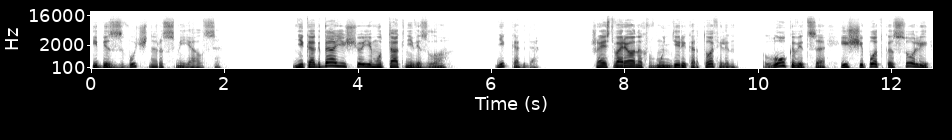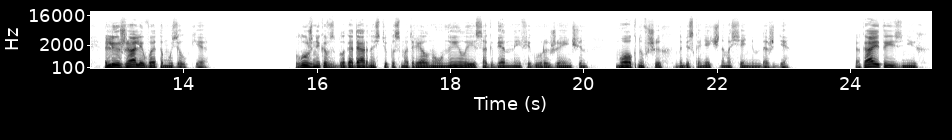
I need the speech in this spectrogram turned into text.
и беззвучно рассмеялся. Никогда еще ему так не везло. Никогда. Шесть вареных в мундире картофелин, луковица и щепотка соли лежали в этом узелке. Плужников с благодарностью посмотрел на унылые согбенные фигуры женщин, мокнувших на бесконечном осеннем дожде. Какая-то из них,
